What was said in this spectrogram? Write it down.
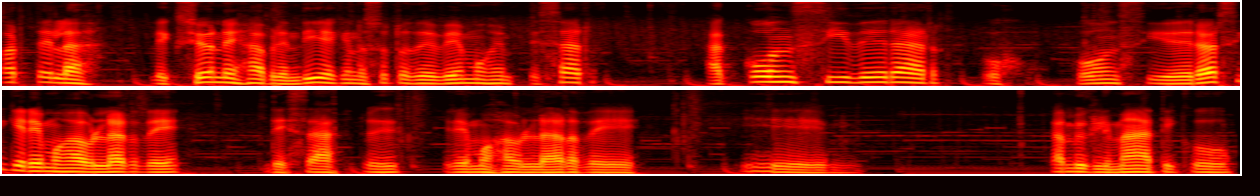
parte de las lecciones aprendidas que nosotros debemos empezar a considerar, ojo, considerar si queremos hablar de desastres, queremos hablar de eh, cambio climático,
